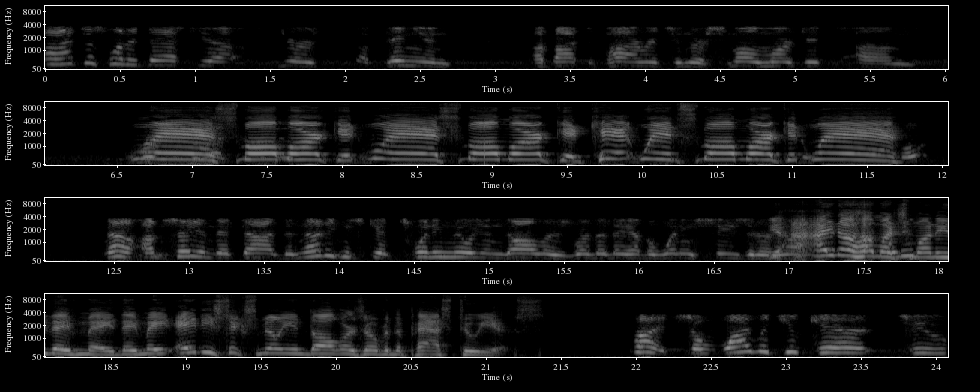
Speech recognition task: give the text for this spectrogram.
Uh, I just wanted to ask you uh, your opinion about the Pirates and their small market um, Wah, small market. Wah, small market. Can't win, small market. Wah. Well, no, I'm saying that uh, the Nutting's get $20 million whether they have a winning season or yeah, not. I know how much money they've made. They've made $86 million over the past two years. Right. So why would you care to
